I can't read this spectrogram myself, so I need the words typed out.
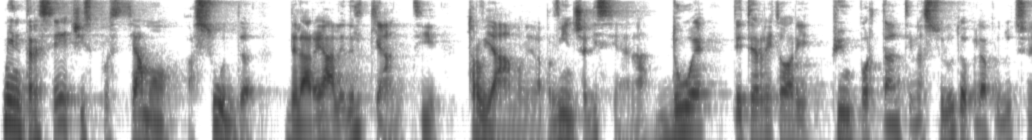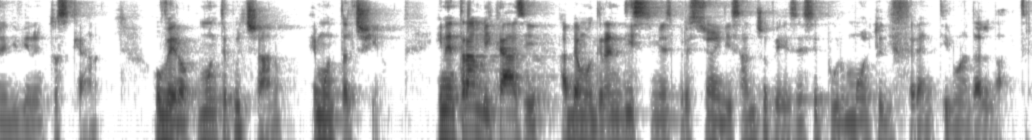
Mentre se ci spostiamo a sud dell'areale del Chianti, troviamo nella provincia di Siena due dei territori più importanti in assoluto per la produzione di vino in Toscana, ovvero Montepulciano e Montalcino. In entrambi i casi abbiamo grandissime espressioni di Sangiovese, seppur molto differenti l'una dall'altra.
